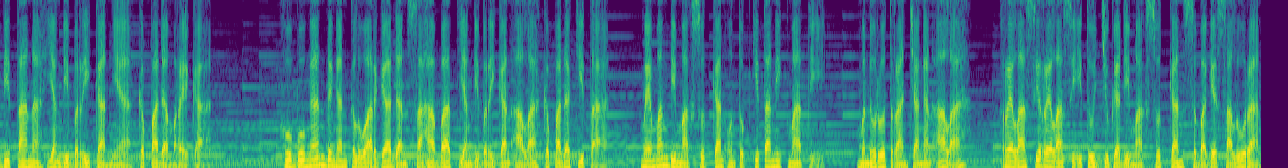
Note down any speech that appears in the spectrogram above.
di tanah yang diberikannya kepada mereka. Hubungan dengan keluarga dan sahabat yang diberikan Allah kepada kita, memang dimaksudkan untuk kita nikmati. Menurut rancangan Allah, relasi-relasi itu juga dimaksudkan sebagai saluran,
